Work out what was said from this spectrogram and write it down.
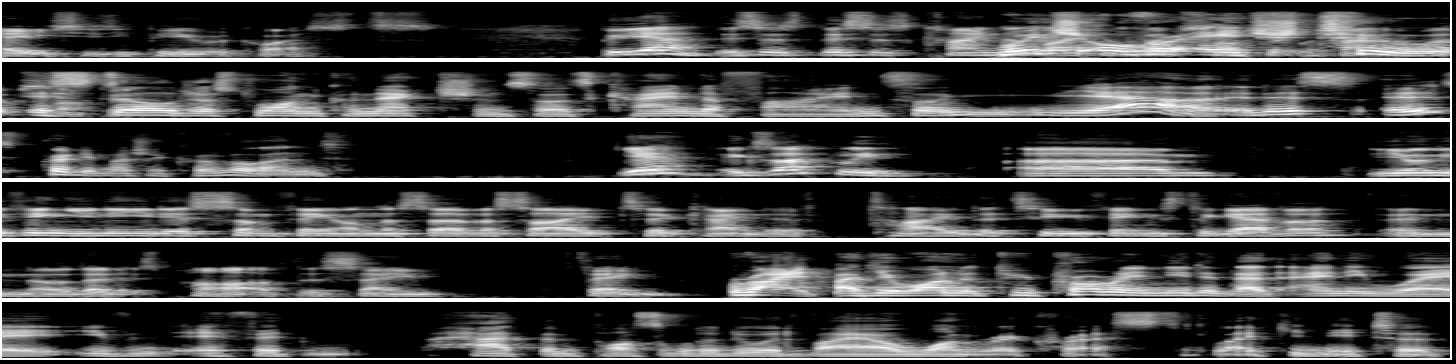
HTTP requests. But yeah, this is this is kind of Which like over WebSocket without a H2 is still just one connection, so it's kind of fine. So yeah, it is. It is pretty much equivalent. Yeah, exactly. Um, the only thing you need is something on the server side to kind of tie the two things together and know that it's part of the same thing. Right, but you wanted you probably needed that anyway, even if it had been possible to do it via one request. Like you need to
